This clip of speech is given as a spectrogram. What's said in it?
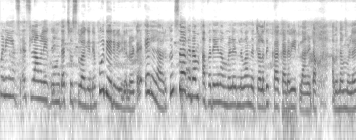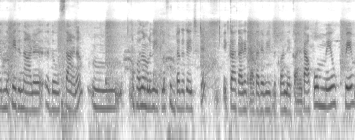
അസ്സാം വലൈക്കും ദച്ചൂസ് വ്ളോഗിന്റെ പുതിയൊരു വീഡിയോയിലോട്ട് എല്ലാവർക്കും സ്വാഗതം. അപ്പോൾ ദേ നമ്മൾ ഇന്ന് വന്നിട്ടുള്ളത് ഇക്കാക്കയുടെ വീട്ടിലാണ് കേട്ടോ അപ്പോൾ നമ്മൾ ഇന്ന് പെരുന്നാൾ ദിവസമാണ് അപ്പോൾ നമ്മൾ വീട്ടിൽ ഫുഡൊക്കെ കഴിച്ചിട്ട് ഇക്കാക്കയുടെ ഇത്താത്തയുടെ വീട്ടിലേക്ക് വന്നേക്കാണ് കേട്ടോ അപ്പോൾ ഉമ്മയും ഉപ്പയും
